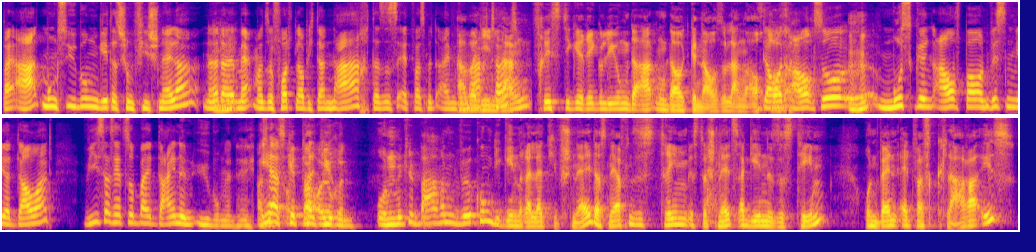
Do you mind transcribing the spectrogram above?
Bei Atmungsübungen geht es schon viel schneller. Ne? Da merkt man sofort, glaube ich, danach, dass es etwas mit einem Mhm. Aber gemacht die hat. langfristige Regulierung der Atmung dauert genauso lange, auch dauert Wochen. auch so. Mhm. Äh, Muskeln aufbauen, wissen wir, dauert. Wie ist das jetzt so bei deinen Übungen? Also ja, es gibt halt die euren. unmittelbaren Wirkungen, die gehen relativ schnell. Das Nervensystem ist das schnellst agierende System. Und wenn etwas klarer ist,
